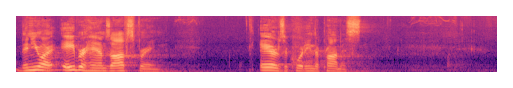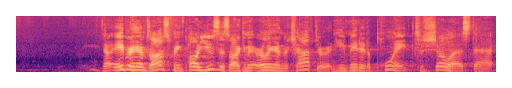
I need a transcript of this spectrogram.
then you are Abraham's offspring, heirs according to promise. Now, Abraham's offspring, Paul used this argument earlier in the chapter, and he made it a point to show us that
